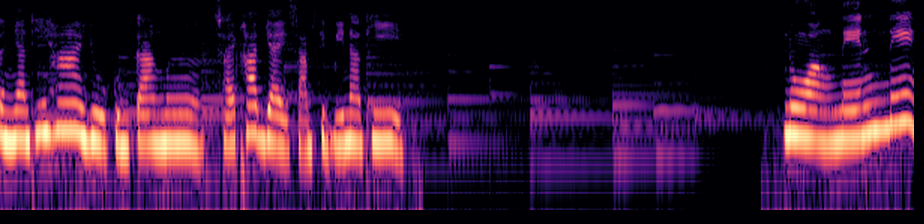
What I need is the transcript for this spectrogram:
สัญญาณที่ 5 อยู่กึ่งกลางมือ ใช้คาบใหญ่ 30 วินาที เน้นนิ่ง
